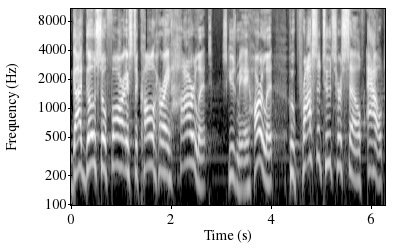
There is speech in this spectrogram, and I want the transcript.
God goes so far as to call her a harlot, excuse me, a harlot who prostitutes herself out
